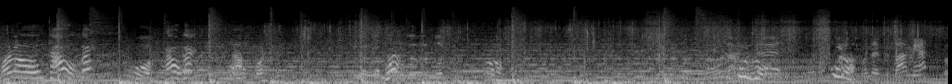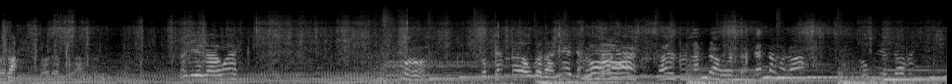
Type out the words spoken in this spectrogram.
Nó đâu không tháo một cái. Ủa, tháo một cái. Nào. Ủa, Rồi, cầm rồi, rồi, Ủa. Ui dồi. Ui dồi. con này phải 3 mét rồi. Nó đi nào quá. Ủa. Không chắc đâu có rắn nhá, chẳng Rồi rồi. Đây, con rắn đầu, rắn đầu mà nó. Không yên đâu đấy.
